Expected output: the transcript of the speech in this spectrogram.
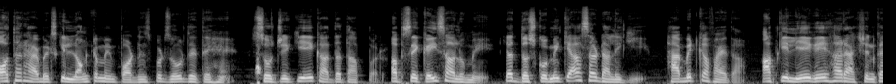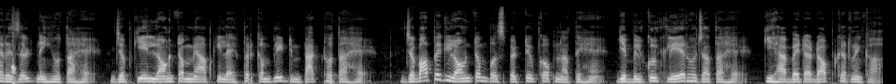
ऑथर हैबिट्स की लॉन्ग टर्म इम्पोर्टेंस पर ज़ोर देते हैं। सोचे कि एक आदत आप पर अब से कई सालों में या दशकों में क्या असर डालेगी? हैबिट का फ़ायदा आपके लिए गए हर एक्शन का रिज़ल्ट नहीं होता है, जबकि ये लॉन्ग टर्म में आपकी लाइफ पर कंप्लीट इम्पैक्ट होता है। जब आप एक लॉन्ग टर्म पर्सपेक्टिव को अपनाते हैं, ये बिल्कुल क्लियर हो जाता है कि हैबिट अडॉप्ट करने का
